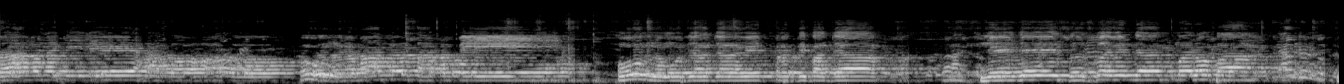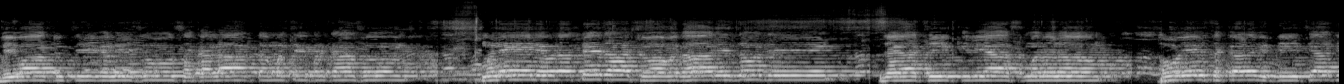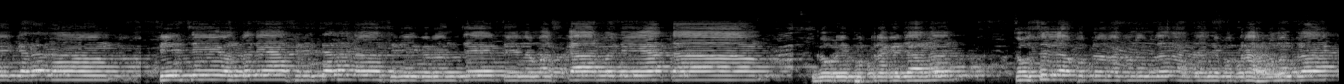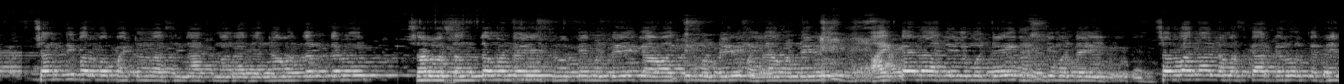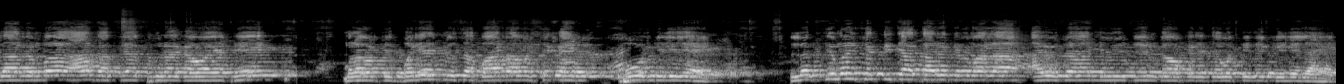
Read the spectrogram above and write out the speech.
रावण केले हात. संग्रमात साठपे ओम नमो वेद प्रतिपाद्या. जय जय स्वस्वविद्यात्मरूपा. देवा तुते गणेशो सकला तमते प्रकाशो. मने निवृत्ते दासो अवधारे जो दे जयाचे किलिया स्मरण. होय सकळ विद्येच्या अधिकरण. तेचे वंदन्या श्री चरण श्री गुरुंचे ते नमस्कार वने आता. गौरी पुत्र गजानन कौशल्या पुत्र रघुनंदन अंजनी पुत्र हनुमंतराय शांती पर्व पैठणवासी नाथ महाराजांना वंदन करून सर्व संत मंडळी श्रोते मंडळी गावातील मंडळी महिला मंडळी ऐकायला आलेली मंडळी घरची मंडळी सर्वांना नमस्कार करून कथेला आरंभ. आज आपल्या पुंगडा गावा येथे मला वाटते बऱ्याच दिवसा बारा वर्ष काही होऊन गेलेले आहे. लक्ष्मण शक्तीच्या कार्यक्रमाला आयोजन नियोजन गावकऱ्याच्या वतीने केलेलं आहे.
